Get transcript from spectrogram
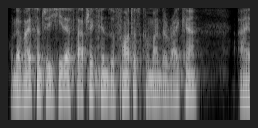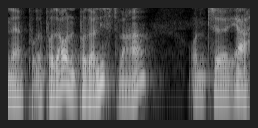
Und da weiß natürlich jeder Star Trek-Fan sofort, dass Commander Riker eine Posaun Posaunist war. Und äh, ja,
